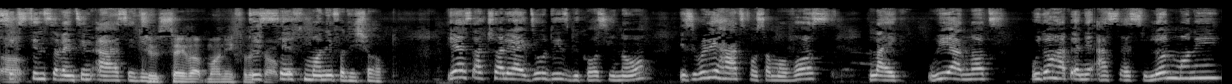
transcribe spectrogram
Uh, 16, 17 hours a day. To save up money for the to shop. To save money for the shop. Yes, actually I do this because, you know, it's really hard for some of us. Like we are not, we don't have any access to loan money.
